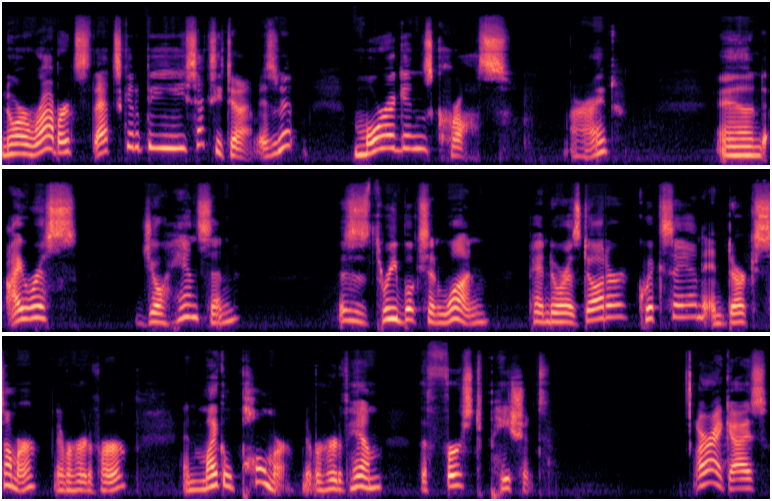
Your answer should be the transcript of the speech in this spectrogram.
Nora Roberts, that's going to be sexy time, isn't it? Morrigan's Cross. All right. And Iris Johansen. This is three books in one. Pandora's Daughter, Quicksand, and Dark Summer. Never heard of her. And Michael Palmer. Never heard of him. The First Patient. All right, guys.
